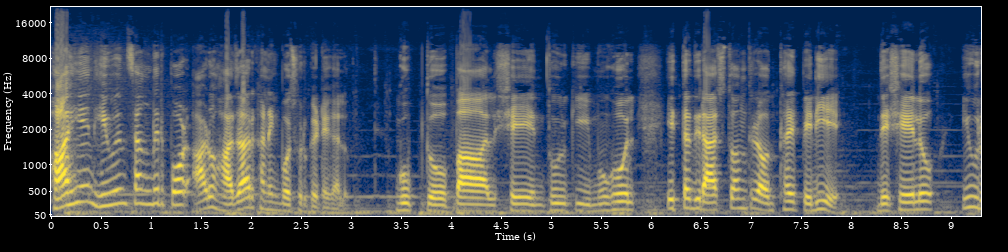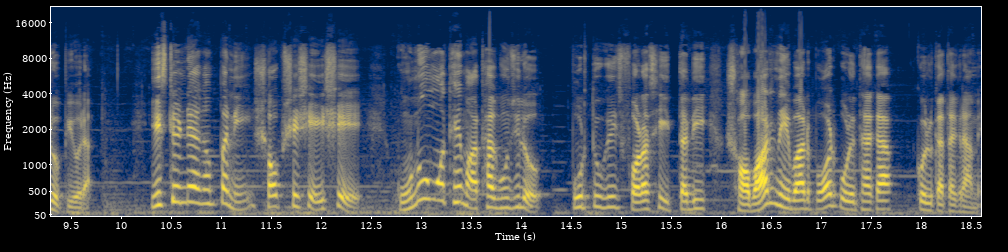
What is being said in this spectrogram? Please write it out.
ফাহিয়েন হিউয়েনসাংদের পর আরও হাজার খানেক বছর কেটে গেল। গুপ্ত, পাল, সেন, তুর্কি, মুঘল ইত্যাদি রাজতন্ত্রের অধ্যায় পেরিয়ে দেশে এলো ইউরোপীয়রা। ইস্ট ইন্ডিয়া কোম্পানি সব শেষে এসে কোনো মতে মাথা গুঁজল পর্তুগিজ, ফরাসি ইত্যাদি সবার নেবার পর পড়ে থাকা কলকাতা গ্রামে।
